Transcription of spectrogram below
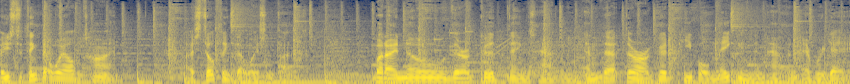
I used to think that way all the time. I still think that way sometimes. But I know there are good things happening and that there are good people making them happen every day.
